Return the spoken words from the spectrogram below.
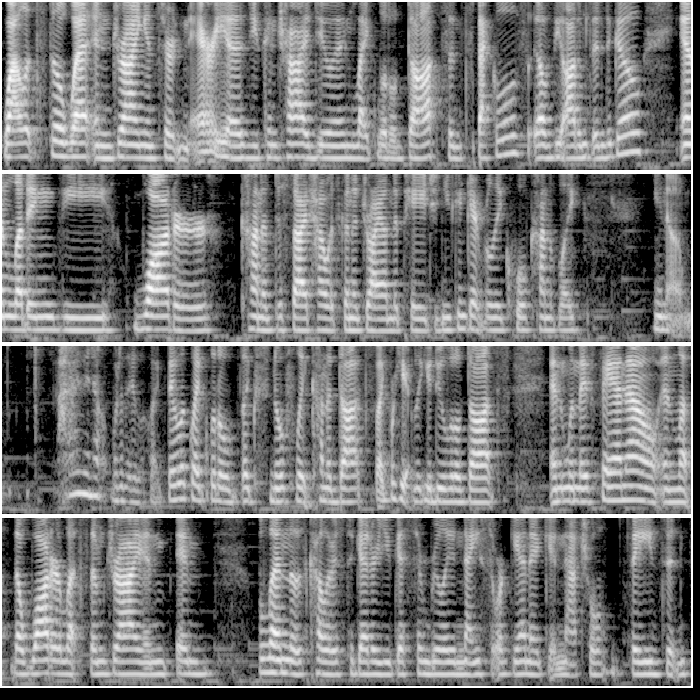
while it's still wet and drying in certain areas, you can try doing like little dots and speckles of the autumn's indigo and letting the water kind of decide how it's going to dry on the page. And you can get really cool kind of like, you know, I don't even know, what do they look like? They look like little like snowflake kind of dots. Like we're here, like you do little dots. And when they fan out and let the water lets them dry and, and blend those colors together, you get some really nice organic and natural fades and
